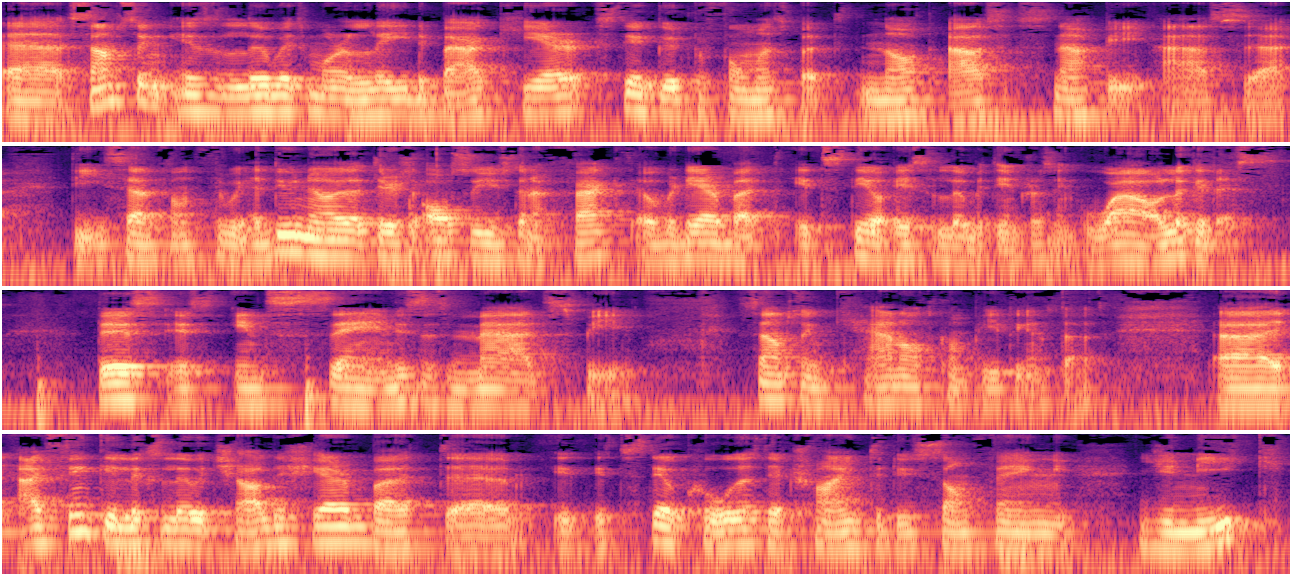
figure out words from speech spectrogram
Uh, Samsung is a little bit more laid back here. Still good performance, but not as snappy as uh, the Zenfone 3. I do know that there's also used an effect over there, but it still is a little bit interesting. Wow, look at this. This is insane. This is mad speed. Samsung cannot compete against that. Uh, I think it looks a little bit childish here, but uh, it, it's still cool that they're trying to do something unique.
